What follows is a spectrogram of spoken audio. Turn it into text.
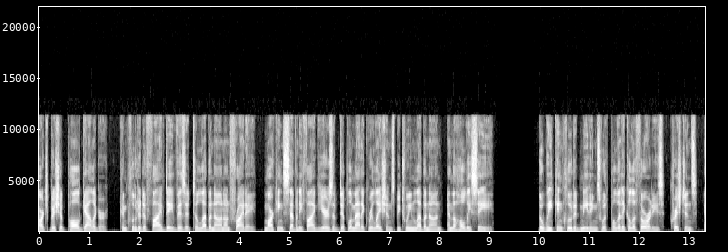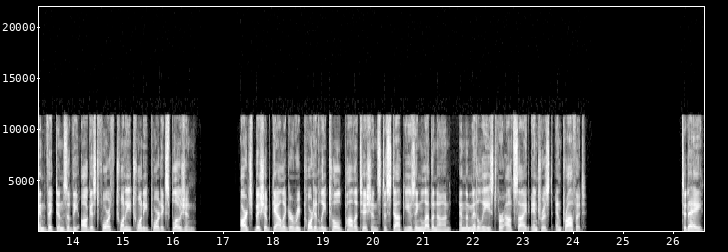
Archbishop Paul Gallagher, concluded a five day visit to Lebanon on Friday, marking 75 years of diplomatic relations between Lebanon and the Holy See. The week included meetings with political authorities, Christians, and victims of the August 4, 2020 port explosion. Archbishop Gallagher reportedly told politicians to stop using Lebanon and the Middle East for outside interest and profit. Today,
